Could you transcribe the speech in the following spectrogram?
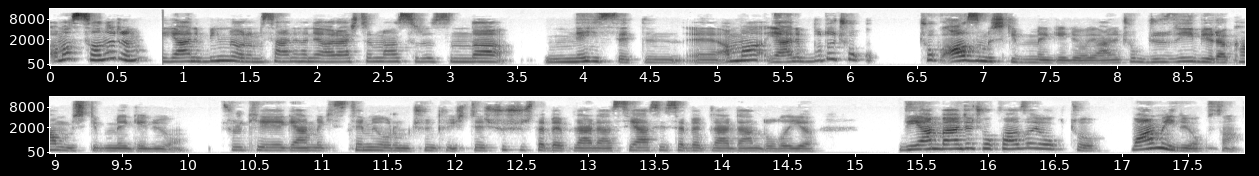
Ama sanırım yani bilmiyorum sen hani araştırman sırasında ne hissettin Ee, ama yani bu da çok çok azmış gibime geliyor. Yani çok cüzi bir rakammış gibime geliyor. Türkiye'ye gelmek istemiyorum çünkü işte şu şu sebeplerden, siyasi sebeplerden dolayı diyen bence çok fazla yoktu. Var mıydı yoksa?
